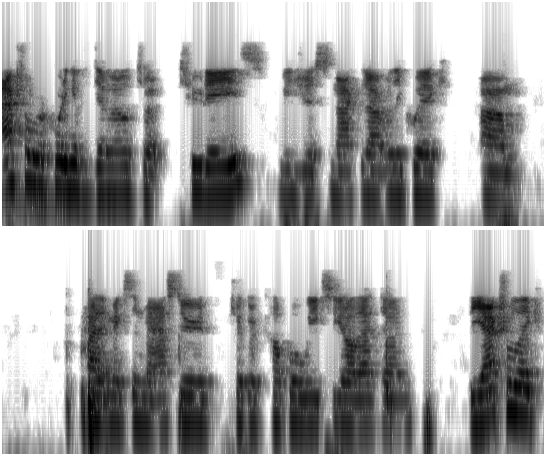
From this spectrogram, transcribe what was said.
actual recording of the demo took two days. We just knocked it out really quick. Um, had it mixed and mastered. Took a couple weeks to get all that done. The actual like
